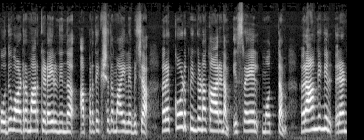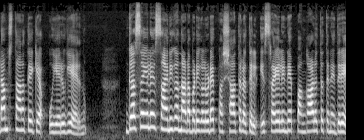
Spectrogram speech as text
പൊതു വോട്ടർമാർക്കിടയിൽ നിന്ന് അപ്രതീക്ഷിതമായി ലഭിച്ച റെക്കോർഡ് പിന്തുണ കാരണം ഇസ്രായേൽ മൊത്തം റാങ്കിങ്ങിൽ രണ്ടാം സ്ഥാനത്തേക്ക് ഉയരുകയായിരുന്നു. ഗസയിലെ സൈനിക നടപടികളുടെ പശ്ചാത്തലത്തിൽ ഇസ്രായേലിന്റെ പങ്കാളിത്തത്തിനെതിരെ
